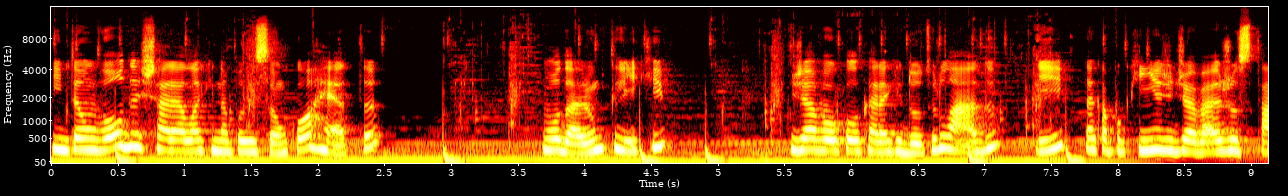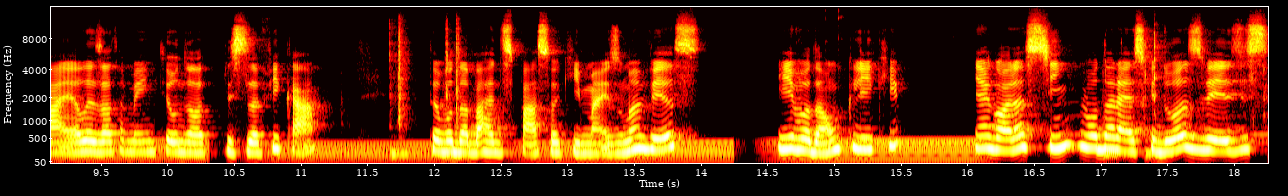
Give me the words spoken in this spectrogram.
Então vou deixar ela aqui na posição correta. Vou dar um clique. Já vou colocar aqui do outro lado. E daqui a pouquinho a gente já vai ajustar ela exatamente onde ela precisa ficar. Então, eu vou dar barra de espaço aqui mais uma vez e vou dar um clique. E agora sim, vou dar ESC duas vezes.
